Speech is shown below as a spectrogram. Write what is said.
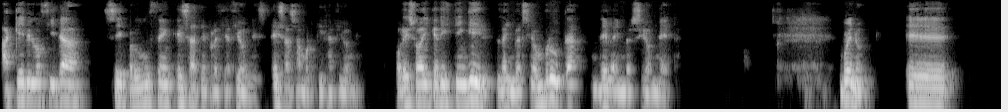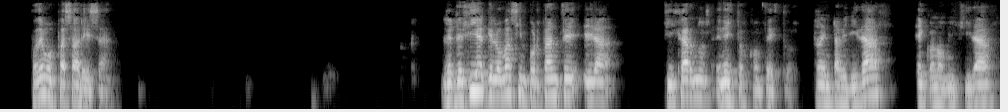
a qué velocidad se producen esas depreciaciones, esas amortizaciones. Por eso hay que distinguir la inversión bruta de la inversión neta. Bueno, eh, podemos pasar esa. Les decía que lo más importante era fijarnos en estos conceptos, rentabilidad, economicidad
